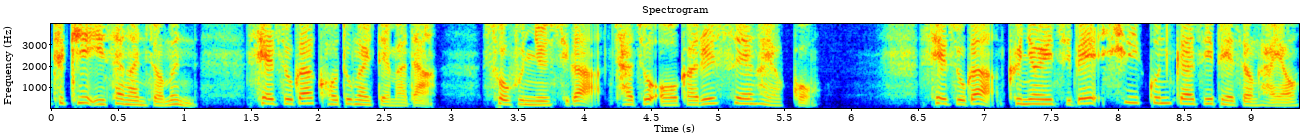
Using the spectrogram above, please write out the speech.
특히 이상한 점은 세조가 거동할 때마다 소훈윤 씨가 자주 어가를 수행하였고 세조가 그녀의 집에 시위꾼까지 배정하여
